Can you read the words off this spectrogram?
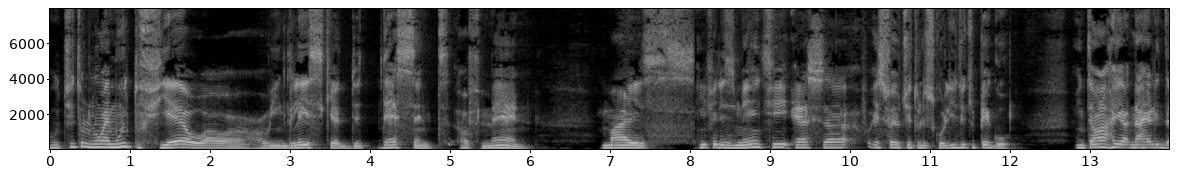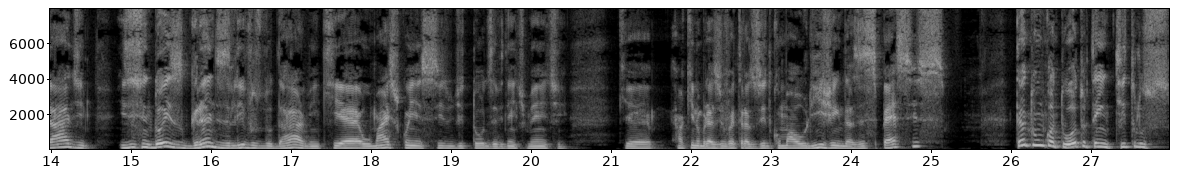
O título não é muito fiel ao, ao inglês, que é The Descent of Man, mas infelizmente essa, esse foi o título escolhido e que pegou. Então, na realidade, existem dois grandes livros do Darwin, que é o mais conhecido de todos, evidentemente, que é, aqui no Brasil foi traduzido como A Origem das Espécies. Tanto um quanto o outro têm títulos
